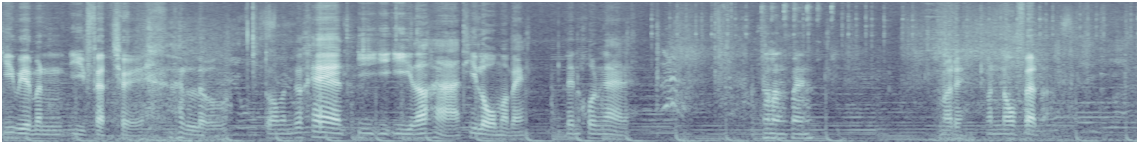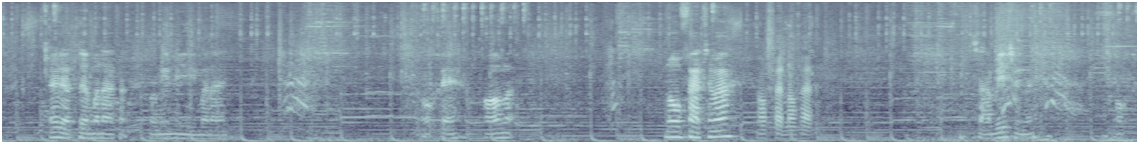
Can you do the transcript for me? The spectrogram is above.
กี้เวียนมัน e f a t เฉย ฮัลโหล ตัวมันก็แค่ e e e แล้วหาที่โลมาแบงค์เล่นโคตรง่ายเลย กำลังไปนะมาเดมัน no fat อะเอ้ยเดี๋ยวเติมมานาวก่อนตรงนี้มีมานาวโอเค พร้อมละ no fat ใช่ไหม no fat no fat สามวิถึงนะโอเค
